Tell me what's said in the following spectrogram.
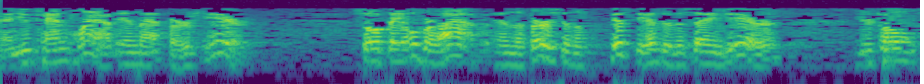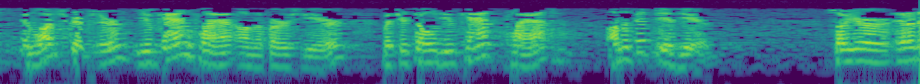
And you can plant in that first year. So if they overlap and the first and the fiftieth are the same year, you're told in one scripture you can plant on the first year, but you're told you can't plant on the 50th year. So you're at an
